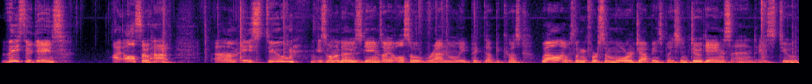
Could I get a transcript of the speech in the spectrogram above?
these two games I also have. Um, Ace 2 is one of those games I also randomly picked up because, well, I was looking for some more Japanese PlayStation 2 games, and Ace 2,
